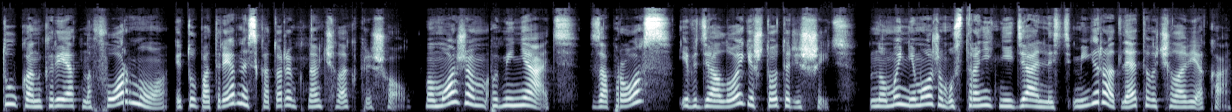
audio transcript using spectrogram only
ту конкретно форму и ту потребность, с которой к нам человек пришел. Мы можем поменять запрос и в диалоге что-то решить. Но мы не можем устранить неидеальность мира для этого человека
